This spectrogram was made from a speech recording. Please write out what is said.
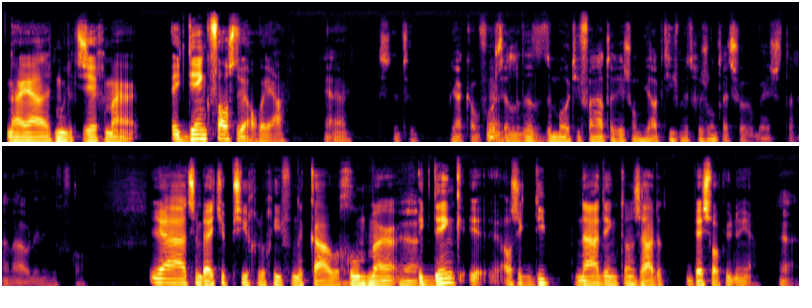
Nou ja, het is moeilijk te zeggen, maar ik denk vast wel, ja. Ja, Ja. Het is natuurlijk, ja, ik kan me voorstellen dat het een motivator is om je actief met gezondheidszorg bezig te gaan houden in ieder geval. Ja, het is een beetje psychologie van de koude grond. Maar Ja. ik denk, eh, als ik diep nadenk, dan zou dat best wel kunnen, ja. Ja.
